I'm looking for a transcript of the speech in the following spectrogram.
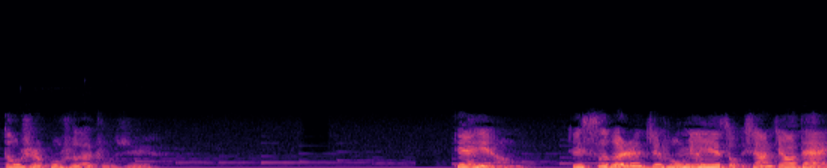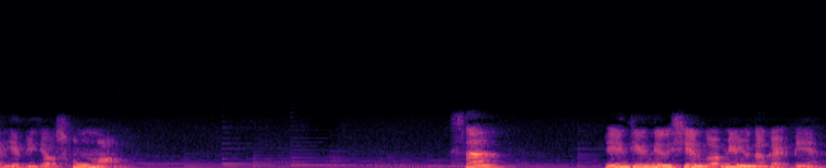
都是故事的主角。电影对四个人最后命运走向交代也比较匆忙。三。林丁丁性格命运的改变，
